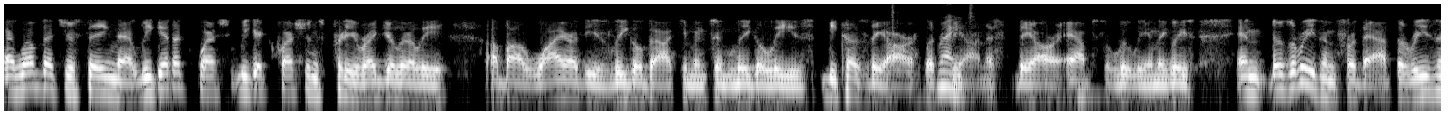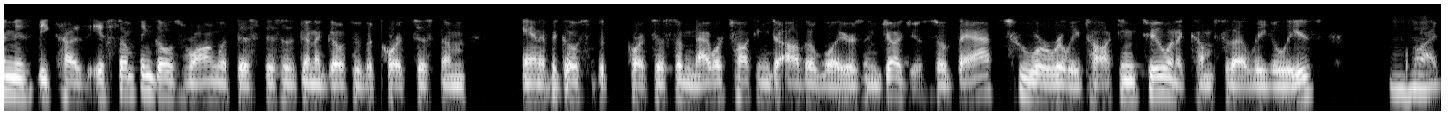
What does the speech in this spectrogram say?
I love that you're saying that. We get a question. We get questions pretty regularly about why are these legal documents in legalese? Because they are. Let's right. be honest. They are absolutely in legalese, and there's a reason for that. The reason is because if something goes wrong with this, this is going to go through the court system, and if it goes through the court system, now we're talking to other lawyers and judges. So that's who we're really talking to when it comes to that legalese. Mm-hmm. But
